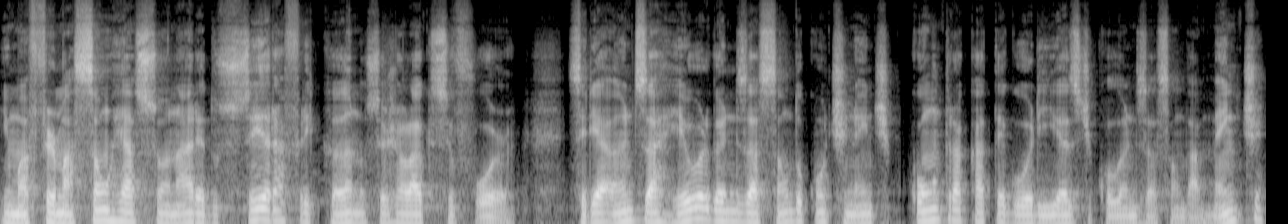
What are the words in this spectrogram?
em uma afirmação reacionária do ser africano, seja lá o que se for. Seria antes a reorganização do continente contra categorias de colonização da mente,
